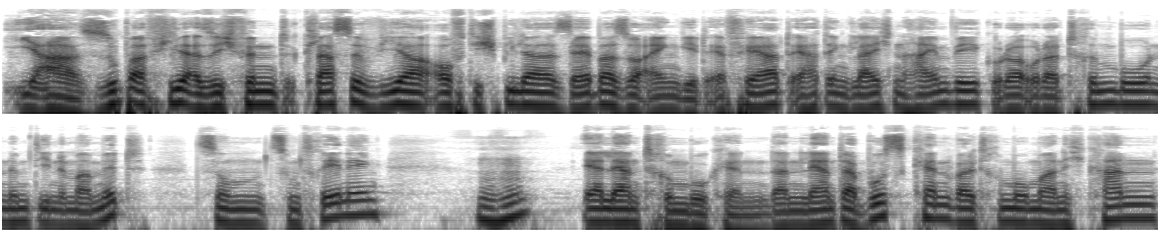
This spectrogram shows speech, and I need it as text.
ja, super viel. Also ich finde klasse, wie er auf die Spieler selber so eingeht. Er fährt, er hat den gleichen Heimweg oder, oder Trimbo nimmt ihn immer mit zum, zum Training. Mhm er lernt Trimbo kennen. Dann lernt er Bus kennen, weil Trimbo mal nicht kann.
